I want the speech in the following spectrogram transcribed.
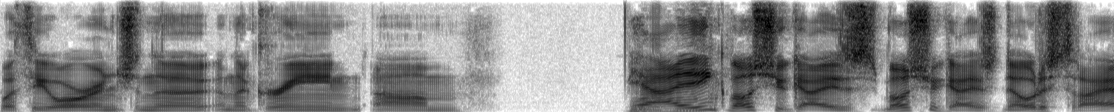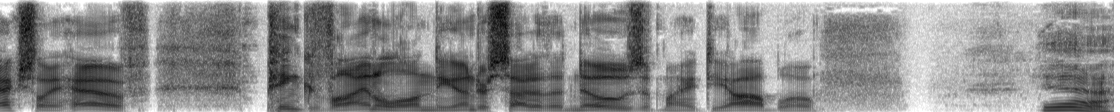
with the orange and the and the green. Um, yeah, I Mhm. think most you guys most you guys noticed it. I actually have pink vinyl on the underside of the nose of my Diablo. yeah,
